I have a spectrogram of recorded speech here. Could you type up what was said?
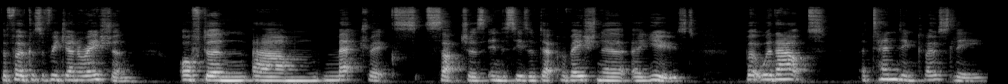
the focus of regeneration. Often um, metrics such as indices of deprivation are, are used, but without attending closely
